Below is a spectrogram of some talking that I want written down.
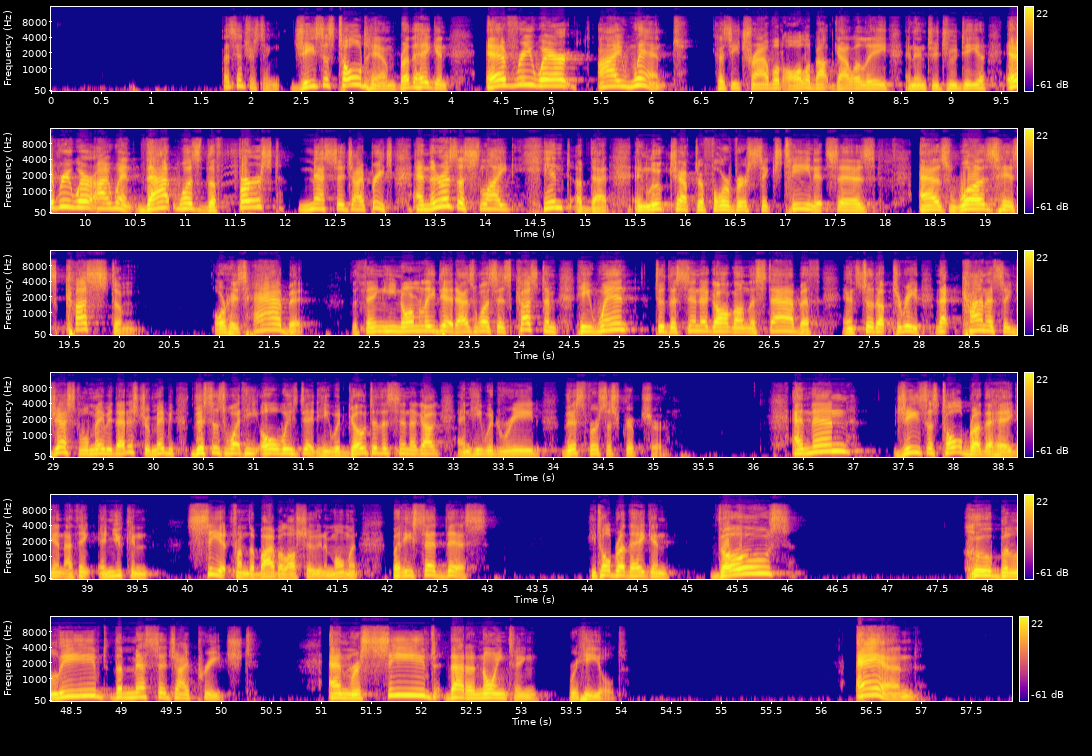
That's interesting. Jesus told him, Brother Hagin, everywhere I went, because he traveled all about Galilee and into Judea, everywhere I went, that was the first message I preached. And there is a slight hint of that in Luke chapter 4, verse 16. It says, As was his custom or his habit, the thing he normally did. As was his custom, he went to the synagogue on the Sabbath and stood up to read. And that kind of suggests, well, maybe that is true. Maybe this is what he always did. He would go to the synagogue and he would read this verse of scripture. And then Jesus told Brother Hagin, I think, and you can see it from the Bible, I'll show you in a moment, but he said this. He told Brother Hagin, those who believed the message I preached and received that anointing were healed. And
